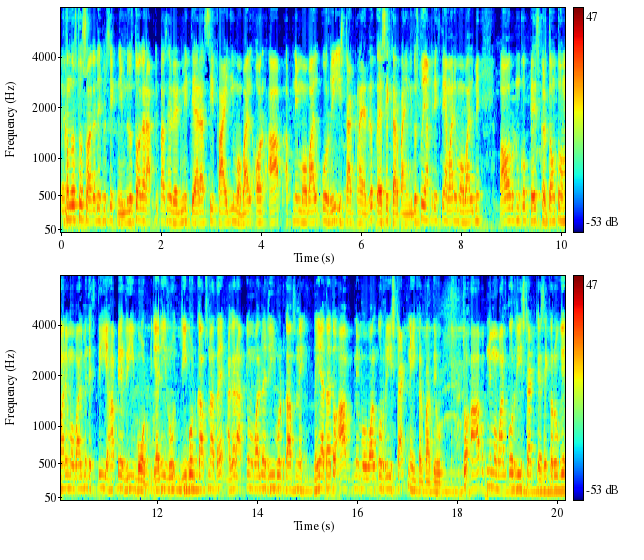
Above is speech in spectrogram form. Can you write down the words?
वेलकम दोस्तों, स्वागत है फिर से एक न्यू दोस्तों, अगर आपके पास है Redmi 13C 5G मोबाइल और आप अपने मोबाइल को री स्टार्ट करना चाहते हो तो कैसे कर पाएँगे? दोस्तों, यहाँ पे देखते हैं हमारे मोबाइल में पावर बटन को प्रेस करता हूँ तो हमारे मोबाइल में देखते हैं यहाँ पे रीबोट यानी रीबोट का ऑप्शन आता है। अगर आपके मोबाइल में रीबोट का ऑप्शन नहीं आता है तो आप अपने मोबाइल को री नहीं कर पाते हो। तो आप अपने मोबाइल को री कैसे करोगे?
